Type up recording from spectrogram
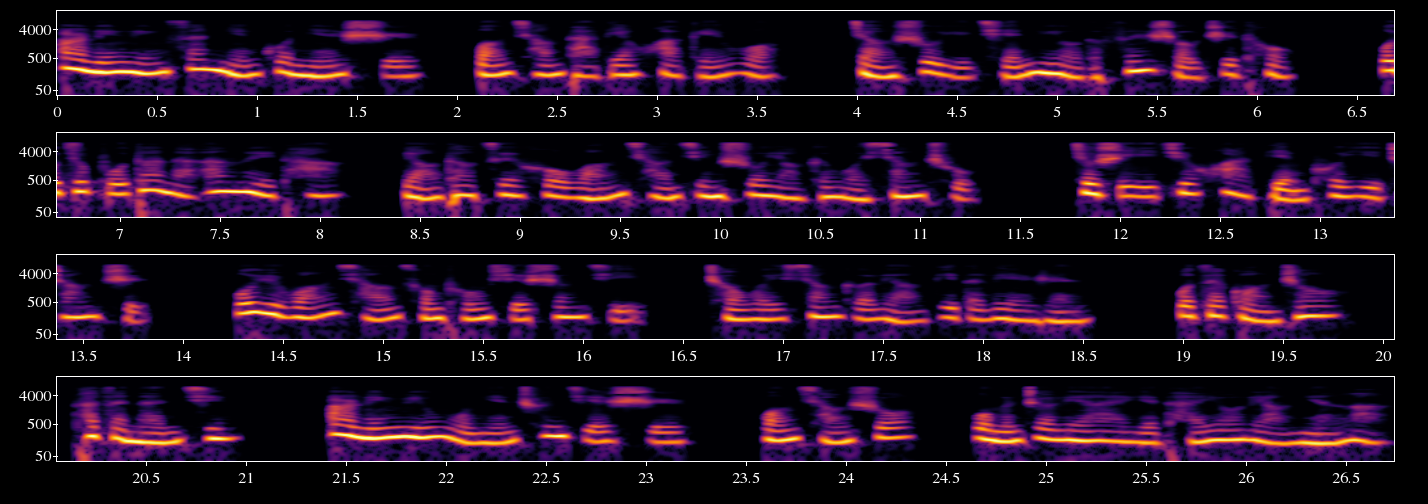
二零零三年过年时，王强打电话给我，讲述与前女友的分手之痛。我就不断的安慰他，聊到最后，王强竟说要跟我相处，就是一句话点破一张纸。我与王强从同学升级成为相隔两地的恋人。我在广州，他在南京。二零零五年春节时，王强说：“我们这恋爱也谈有两年了，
